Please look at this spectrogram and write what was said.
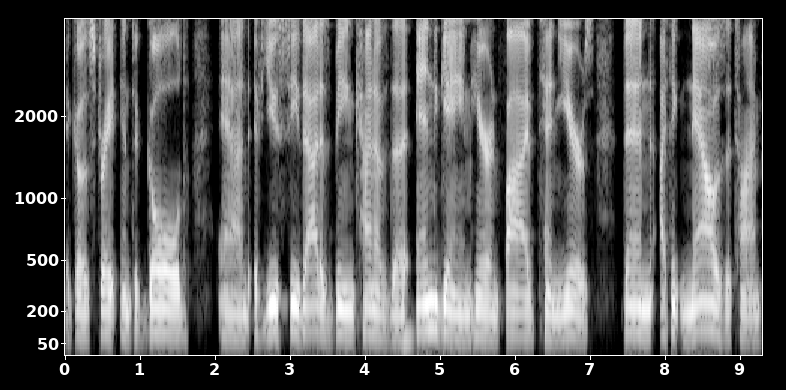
It goes straight into gold. And if you see that as being kind of the end game here in five, ten years, then I think now is the time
